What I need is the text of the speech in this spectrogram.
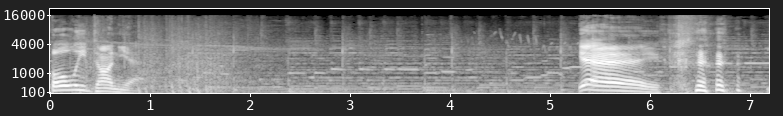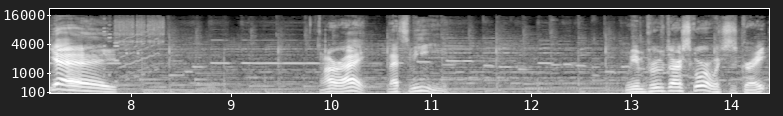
fully done yet. Yay! Yay! All right, that's me. We improved our score, which is great.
